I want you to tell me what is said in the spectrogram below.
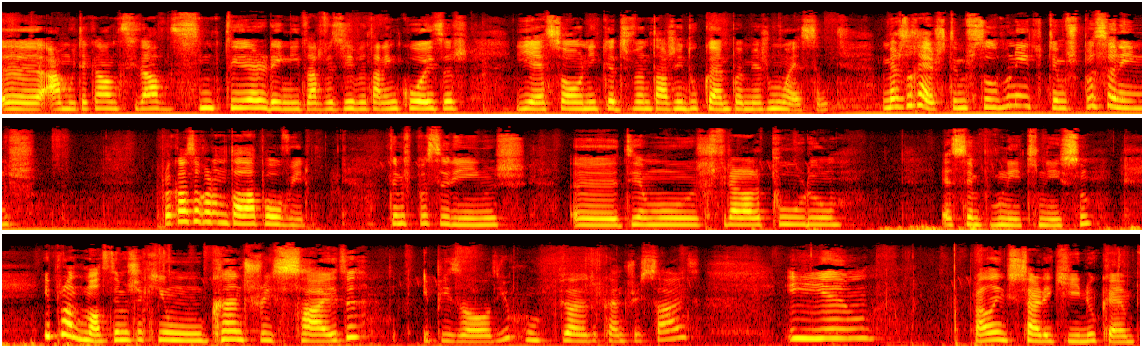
Uh, há muito aquela necessidade de se meterem e de às vezes inventarem coisas e é só a única desvantagem do campo, é mesmo essa. Mas de resto, temos tudo bonito, temos passarinhos. Por acaso agora não está lá para ouvir. Temos passarinhos, uh, temos respirar ar puro, é sempre bonito nisso. E pronto, malta, temos aqui um countryside episódio, um episódio do countryside. E um, para além de estar aqui no campo,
